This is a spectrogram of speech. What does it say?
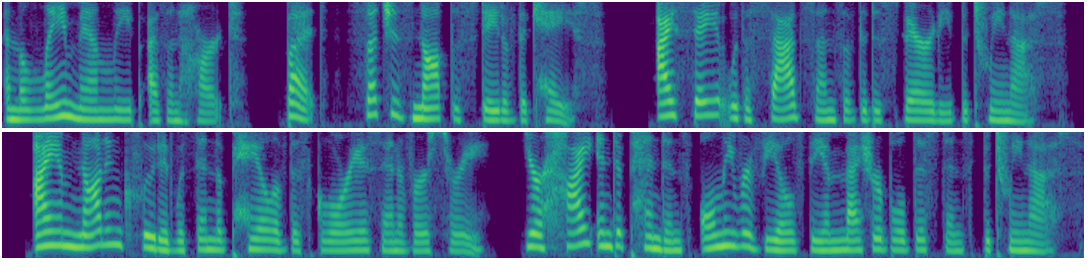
and the lame man leap as an hart. But such is not the state of the case. I say it with a sad sense of the disparity between us. I am not included within the pale of this glorious anniversary. Your high independence only reveals the immeasurable distance between us.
